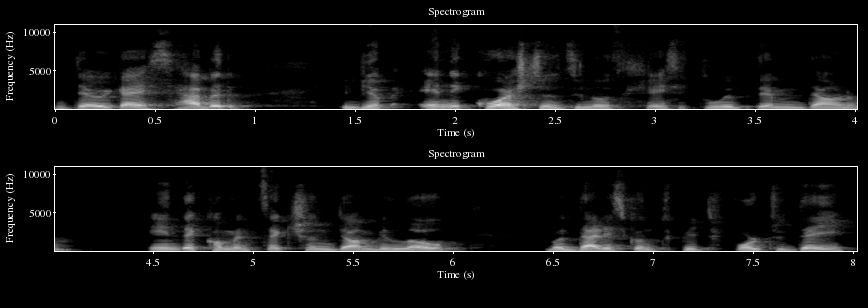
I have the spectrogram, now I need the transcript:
there you guys have it. If you have any questions, do not hesitate to leave them down in the comment section down below. But that is going to be it for today.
